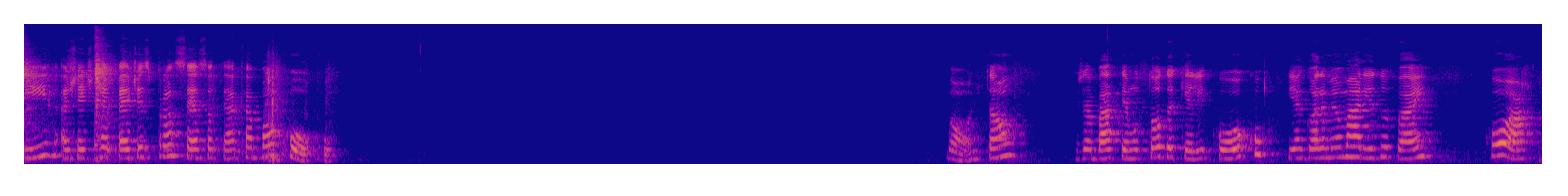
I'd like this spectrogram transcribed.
e a gente repete esse processo até acabar o coco. Bom, então, já batemos todo aquele coco e agora meu marido vai coar.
